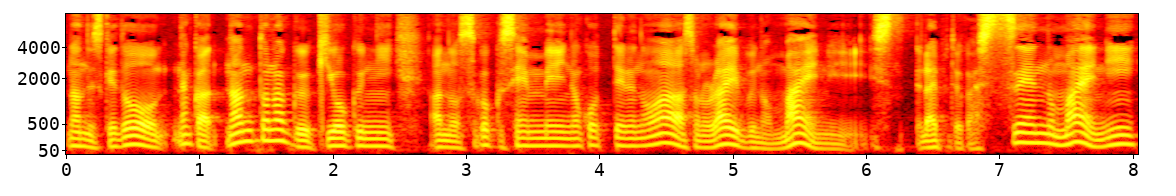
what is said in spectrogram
なんですけど、なんか、なんとなく記憶に、あの、すごく鮮明に残ってるのは、そのライブの前に、ライブというか出演の前に、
